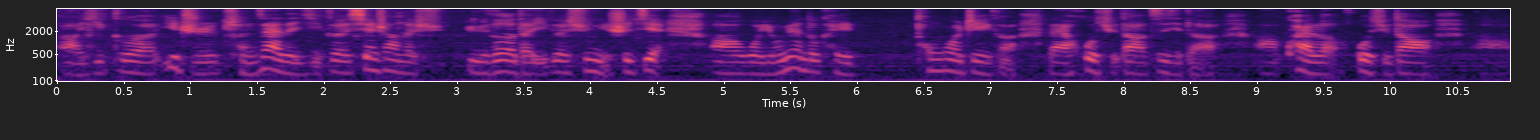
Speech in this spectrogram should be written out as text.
啊一个一直存在的一个线上的娱娱乐的一个虚拟世界啊，我永远都可以。通过这个来获取到自己的啊快乐，获取到啊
